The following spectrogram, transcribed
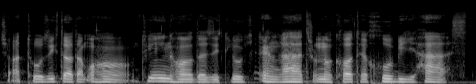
چقدر توضیح دادم؟ آها توی این How Does It Look انقدر نکات خوبی هست.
